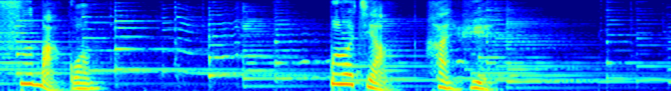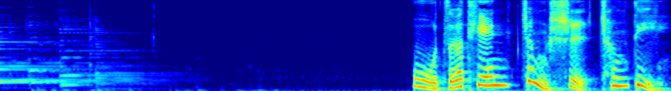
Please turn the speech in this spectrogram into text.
司马光，播讲汉乐。武则天正式称帝，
